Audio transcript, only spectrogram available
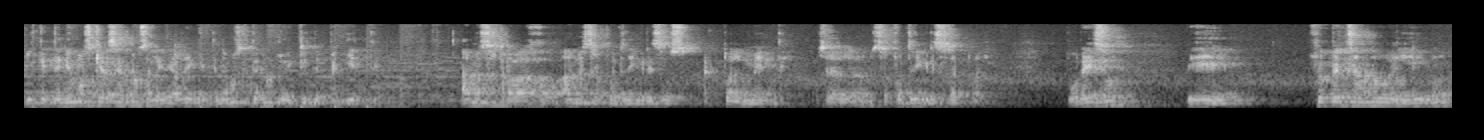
el que tenemos que hacernos a la idea de que tenemos que tener un proyecto independiente a nuestro trabajo, a nuestra fuente de ingresos actualmente, o sea, nuestra fuente de ingresos actual. Por eso eh, fue pensando el libro,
